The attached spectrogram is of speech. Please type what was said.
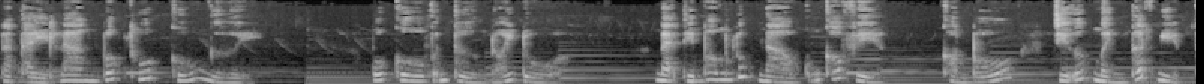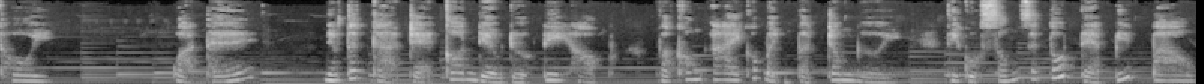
là thầy lang bốc thuốc cứu người. Bố cô vẫn thường nói đùa, mẹ thì mong lúc nào cũng có việc, còn bố chỉ ước mình thất nghiệp thôi. Quả thế, nếu tất cả trẻ con đều được đi học và không ai có bệnh tật trong người, thì cuộc sống sẽ tốt đẹp biết bao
